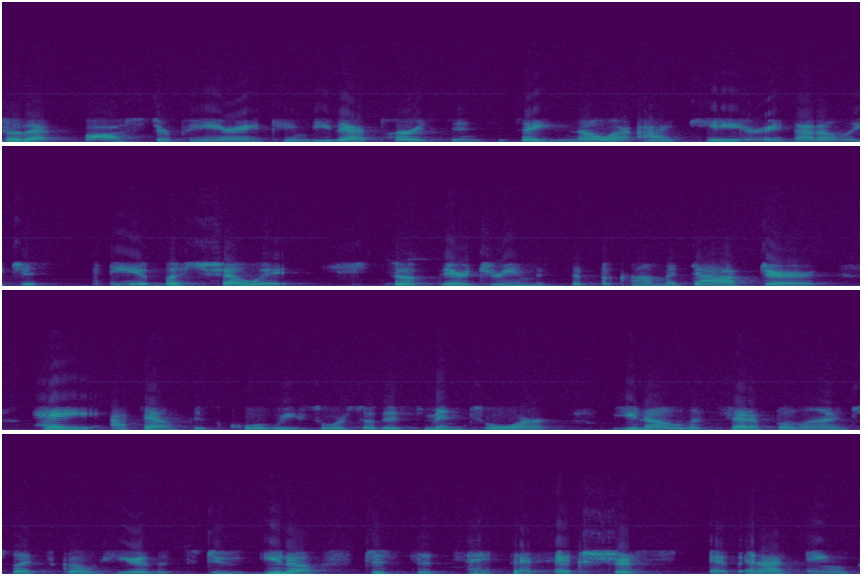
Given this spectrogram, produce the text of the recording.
So that foster parent can be that person to say, you know what, I care and not only just say it but show it. So if their dream is to become a doctor, hey, I found this cool resource or this mentor, you know, let's set up a lunch, let's go here, let's do, you know, just to take that extra step. And I think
